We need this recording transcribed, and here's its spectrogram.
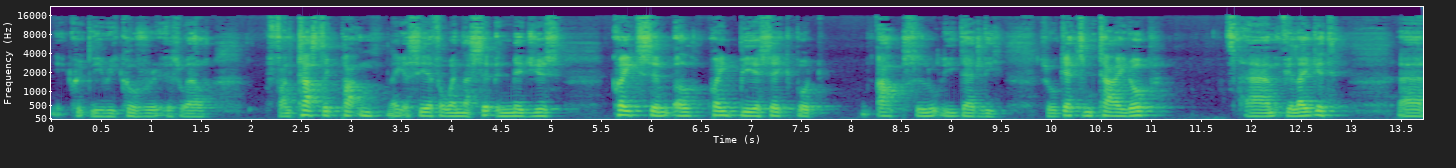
You quickly recover it as well. Fantastic pattern, like I say, for when they're sipping midges. Quite simple, quite basic, but absolutely deadly. So get them tied up. Um, if you like it, uh,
